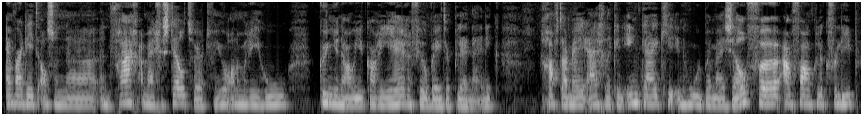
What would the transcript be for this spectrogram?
En waar dit als een, uh, een vraag aan mij gesteld werd: van joh, Annemarie, hoe kun je nou je carrière veel beter plannen? En ik gaf daarmee eigenlijk een inkijkje in hoe het bij mijzelf uh, aanvankelijk verliep.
